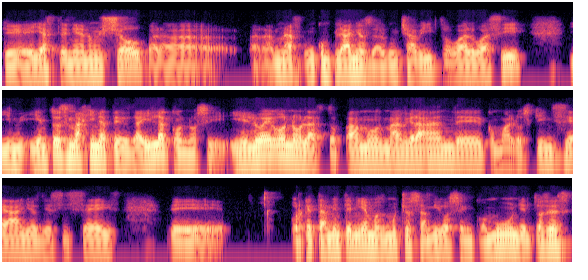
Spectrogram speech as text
que ellas tenían un show para, para una- un cumpleaños de algún chavito o algo así. Y, y entonces imagínate, desde ahí la conocí. Y luego nos las topamos más grande, como a los 15 años, 16, eh, porque también teníamos muchos amigos en común y entonces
